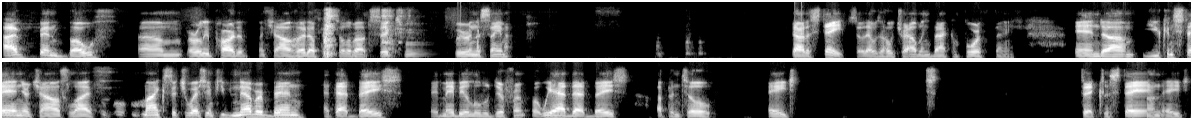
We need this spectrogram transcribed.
I've been both. Um, early part of my childhood up until about six, we were in the same out of state, so that was a whole traveling back and forth thing. And um, you can stay in your child's life. My situation, if you've never been at that base, it may be a little different, but we had that base up until age six to stay on age.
